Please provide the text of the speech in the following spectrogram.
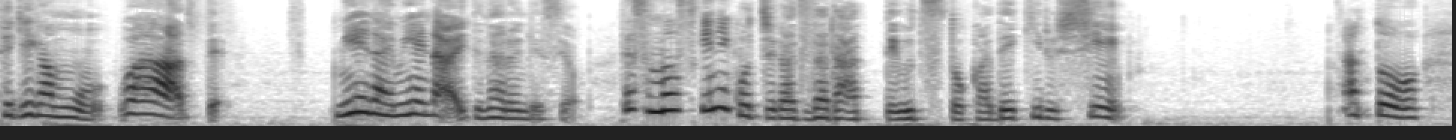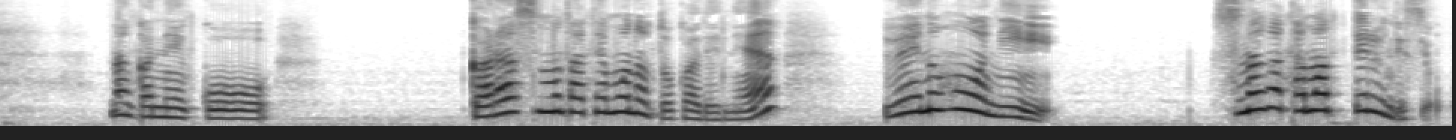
敵がもう、わーって、見えない見えないってなるんですよ。で、その隙にこっちがズダダって撃つとかできるし、あと、なんかね、こう、ガラスの建物とかでね、上の方に砂が溜まってるんですよ。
